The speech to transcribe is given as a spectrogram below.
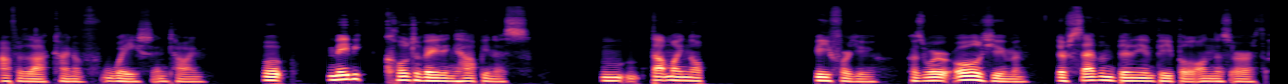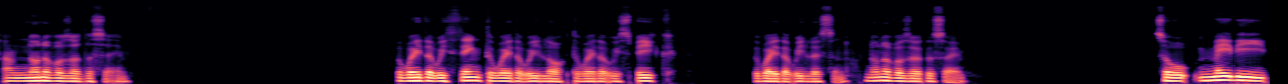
after that kind of wait in time. But maybe cultivating happiness, that might not be for you because we're all human. There's 7 billion people on this earth, and none of us are the same. The way that we think, the way that we look, the way that we speak, the way that we listen, none of us are the same. So maybe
